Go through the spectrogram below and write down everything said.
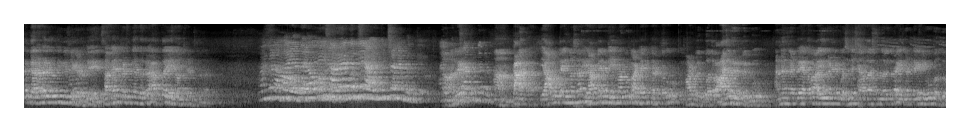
ಕನ್ನಡ ಇಂಗ್ಲಿಷ್ ಹೇಳ್ತೀವಿ ಸಮಯ ಪ್ರಜ್ಞೆ ಅಂತಂದ್ರೆ ಅರ್ಥ ಏನು ಅಂತ ಹೇಳ್ತದ ನಾನು. ಹಾ, ಅಂದ್ರೆ ಹಾ, ಕಾ- ಯಾವ ಟೈಮ್ ಯಾವ ಟೈಮಲ್ಲಿ ಏನ್ ಮಾಡ್ಬೇಕು ಆ ಟೈಮ್ ಕರೆಕ್ಟ್ ಆಗಿ ಮಾಡ್ಬೇಕು ಅಥವಾ ಹಾಜರಿರ್ಬೇಕು. ಹನ್ನೊಂದು ಗಂಟೆ ಅಥವಾ ಐದು ಗಂಟೆಗೆ ಭಜನೆ ಶಾರದಾಶ್ರಮದಲ್ಲಿದ್ದರೆ ಐದು ಗಂಟೆಗೆ ನೀವು ಬಂದು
